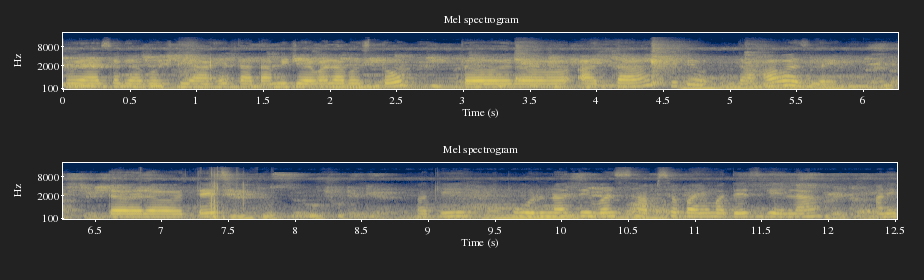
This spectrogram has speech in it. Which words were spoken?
सो या सगळ्या गोष्टी आहेत. आता आम्ही जेवायला बसतो. तर आता किती दहा वाजले. तर तेच. बाकी पूर्ण दिवस साफसफाईमध्येच गेला आणि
